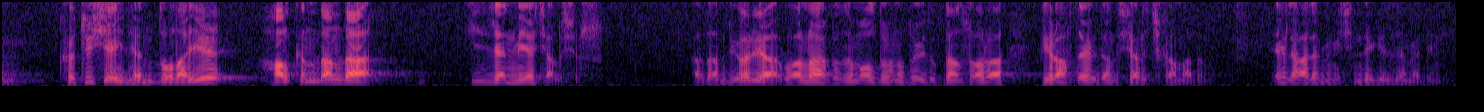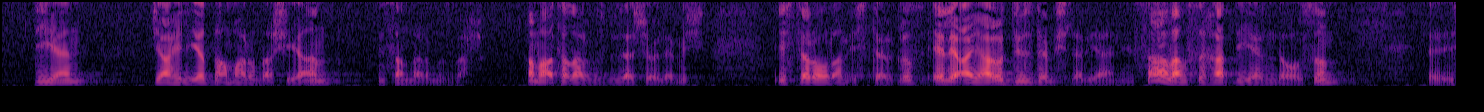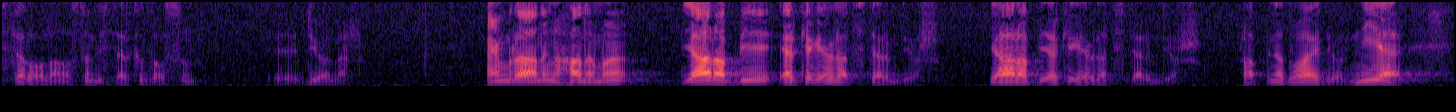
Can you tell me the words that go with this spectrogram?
kötü şeyden dolayı halkından da gizlenmeye çalışır. Adam diyor ya, vallahi kızım olduğunu duyduktan sonra bir hafta evden dışarı çıkamadım. El alemin içinde gezemedim diyen, cahiliye damarı taşıyan insanlarımız var. Ama atalarımız güzel söylemiş. İster oğlan ister kız, eli ayağı düz demişler yani. Sağlam sıhhatli yerinde olsun, e, ister oğlan olsun ister kız olsun e, diyorlar. Emra'nın hanımı, Ya Rabbi erkek evlat isterim diyor. Ya Rabbi erkek evlat isterim diyor. Rabbine dua ediyor. Niye?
